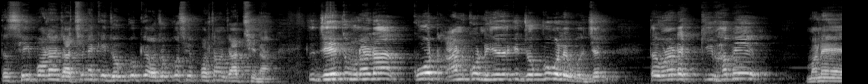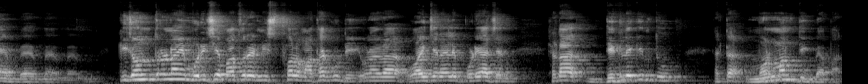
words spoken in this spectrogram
তো সেই প্রশ্নে যাচ্ছি না, কে যোগ্য, কে অযোগ্য, সেই প্রশ্নে যাচ্ছি না। কিন্তু যেহেতু ওনারা কোর্ট আনকোর্ট নিজেদেরকে যোগ্য বলে বলছেন তা ওনারা কীভাবে মানে কি যন্ত্রণায় মরিচে পাথরে নিষ্ফল মাথা কুটে ওনারা ওয়াই চ্যানেলে পড়ে আছেন, সেটা দেখলে কিন্তু একটা মর্মান্তিক ব্যাপার।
